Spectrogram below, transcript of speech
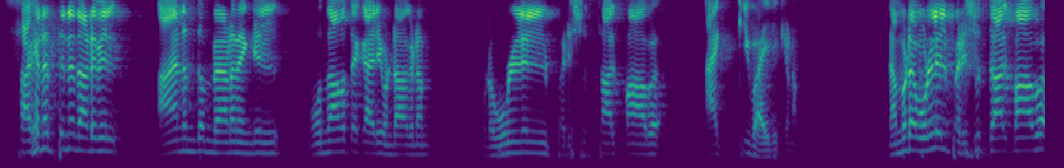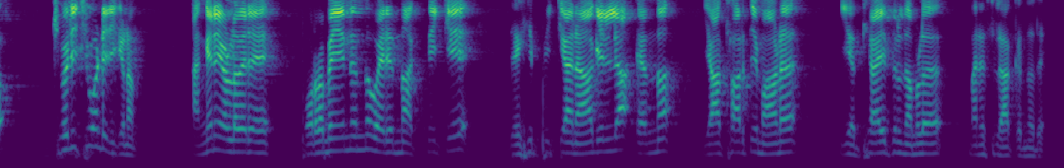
സഹനത്തിന് നടുവിൽ ആനന്ദം വേണമെങ്കിൽ മൂന്നാമത്തെ കാര്യം ഉണ്ടാകണം. നമ്മുടെ ഉള്ളിൽ പരിശുദ്ധാത്മാവ് ആക്റ്റീവായിരിക്കണം. നമ്മുടെ ഉള്ളിൽ പരിശുദ്ധാത്മാവ് ജ്വലിച്ചുകൊണ്ടിരിക്കണം. അങ്ങനെയുള്ളവരെ പുറമേ നിന്ന് വരുന്ന അഗ്നിക്ക് ദഹിപ്പിക്കാനാകില്ല എന്ന യാഥാർത്ഥ്യമാണ് ഈ അധ്യായത്തിൽ നമ്മൾ മനസ്സിലാക്കുന്നത്.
